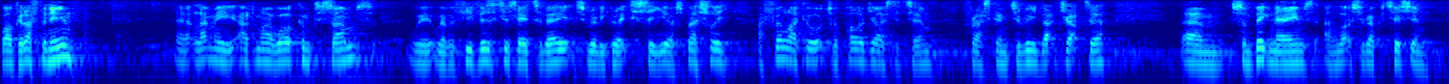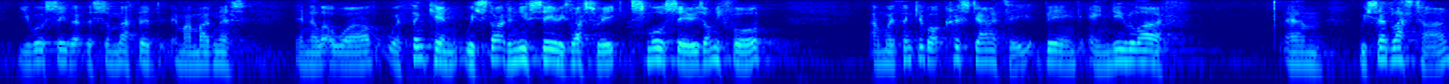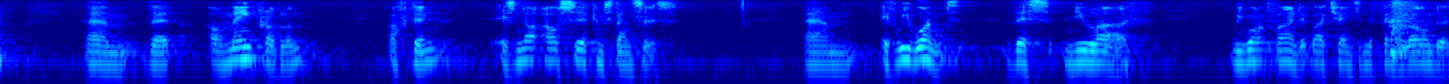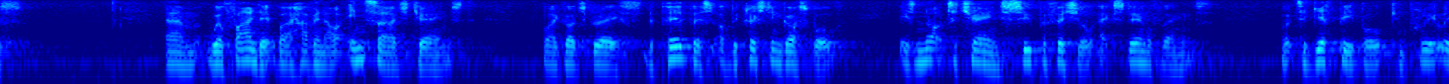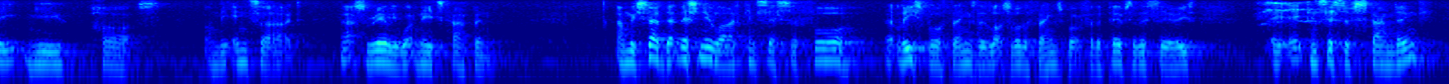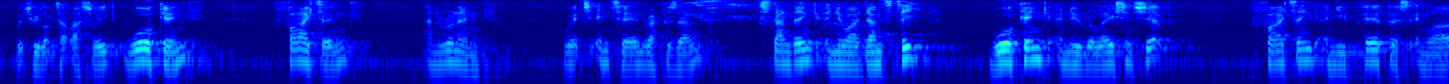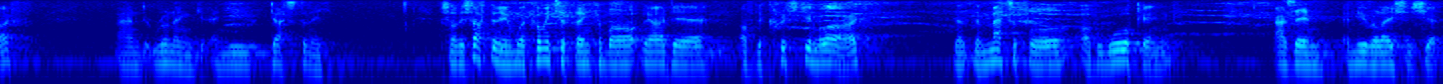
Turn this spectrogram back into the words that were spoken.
Well, good afternoon. Uh, let me add my welcome to Sam's. We, we, have a few visitors here today. It's really great to see you, especially. I feel like I ought to apologise to Tim for asking him to read that chapter. Um, some big names and lots of repetition. You will see that there's some method in my madness in a little while. We're thinking, we started a new series last week, a small series, only four, and we're thinking about Christianity being a new life. Um, we said last time um, that our main problem often is not our circumstances. Um, if we want this new life, we won't find it by changing the things around us. Um, we'll find it by having our insides changed by God's grace. The purpose of the Christian gospel is not to change superficial external things, but to give people completely new hearts on the inside. That's really what needs to happen. And we said that this new life consists of four, at least four things. There's lots of other things, but for the purpose of this series, it, it consists of standing, which we looked at last week, walking, fighting, and running, which in turn represent standing, a new identity, walking, a new relationship, fighting, a new purpose in life, and running a new destiny. So, this afternoon, we're coming to think about the idea of the Christian life, the, the metaphor of walking as in a new relationship.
